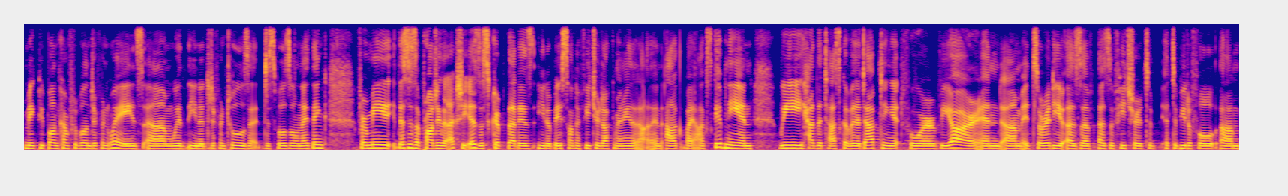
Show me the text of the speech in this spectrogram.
make people uncomfortable in different ways um, with you know different tools at disposal. And I think for me, this is a project that actually is a script that is you know based on a feature documentary that by Alex Gibney, and we had the task of adapting it for VR, and um, it's already as a as a feature. It's a it's a beautiful um,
